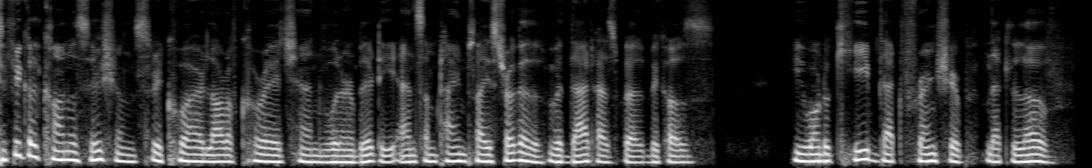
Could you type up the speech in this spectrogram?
difficult conversations require a lot of courage and vulnerability and sometimes i struggle with that as well because you want to keep that friendship, that love.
